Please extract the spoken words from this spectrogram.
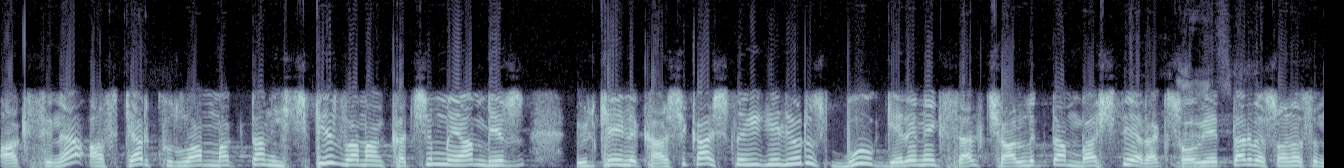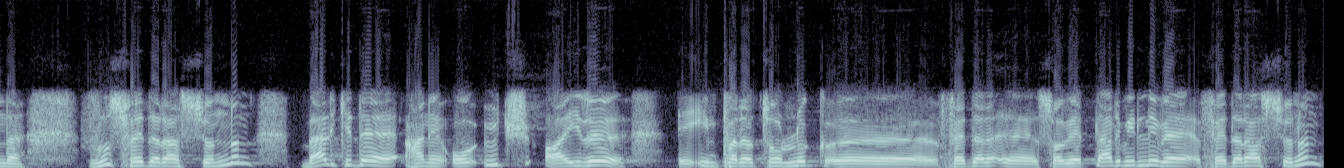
aksine asker kullanmaktan hiçbir zaman kaçınmayan bir ülkeyle karşı karşıya geliyoruz. Bu geleneksel Çarlık'tan başlayarak Sovyetler ve sonrasında Rus Federasyonu'nun belki de hani o üç ayrı e, imparatorluk e, Feder- e, Sovyetler Birliği ve Federasyon'un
